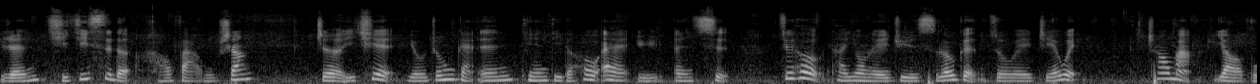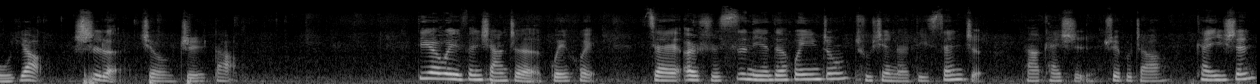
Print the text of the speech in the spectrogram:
人奇迹似的毫发无伤。这一切由衷感恩天地的厚爱与恩赐。最后，他用了一句 slogan 作为结尾：“超马要不要试了就知道。”第二位分享者归会，在二十四年的婚姻中出现了第三者，他开始睡不着，看医生，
